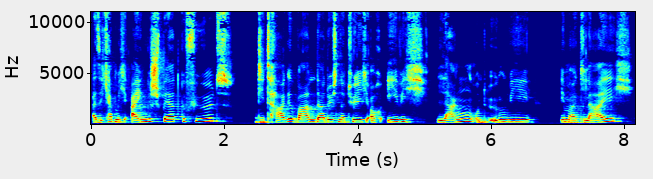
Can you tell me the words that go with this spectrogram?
also ich habe mich eingesperrt gefühlt. Die Tage waren dadurch natürlich auch ewig lang und irgendwie immer gleich.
